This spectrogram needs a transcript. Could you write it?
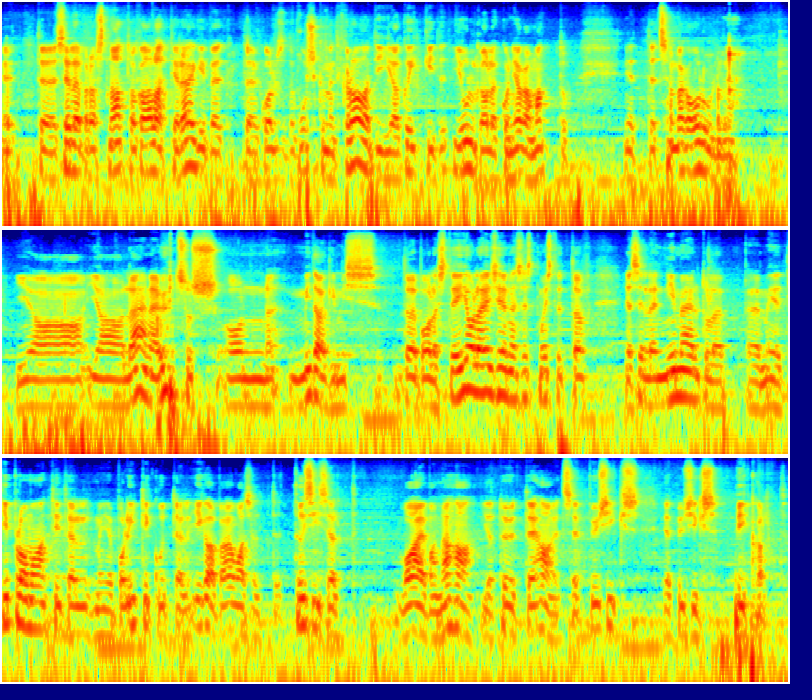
et äh, sellepärast NATO ka alati räägib, et äh, kolmsada kuuskümmend kraadi ja kõikide julgeolek on jagamatu. nii et, et see on väga oluline. ja, ja lääne ühtsus on midagi, mis tõepoolest ei ole iseenesestmõistetav ja selle nimel tuleb meie diplomaatidel, meie poliitikutel igapäevaselt tõsiselt vaeva näha ja tööd teha, et see püsiks ja püsiks pikalt.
